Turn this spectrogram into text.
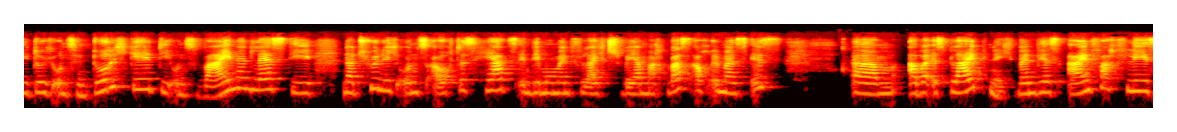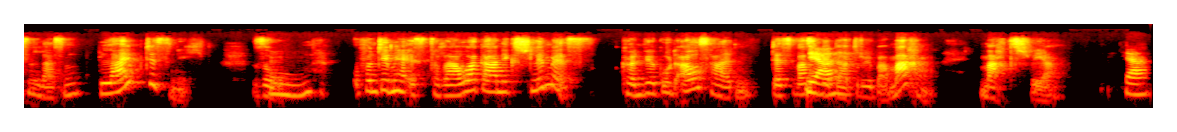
die durch uns hindurchgeht, die uns weinen lässt, die natürlich uns auch das Herz in dem Moment vielleicht schwer macht, was auch immer es ist. Ähm, aber es bleibt nicht. Wenn wir es einfach fließen lassen, bleibt es nicht. So. Mhm. Von dem her ist Trauer gar nichts Schlimmes. Können wir gut aushalten. Das, was ja. wir darüber machen, macht es schwer. Ja,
